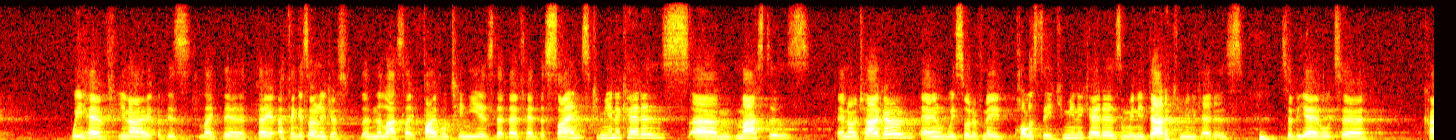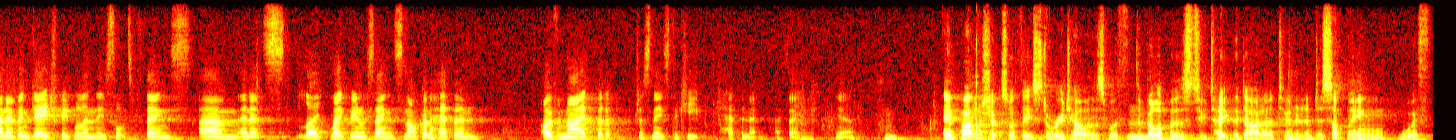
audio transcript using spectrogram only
we have, you know, there's like the, they, I think it's only just in the last like five or ten years that they've had the science communicators um, masters in Otago, and we sort of need policy communicators and we need data communicators to be able to kind of engage people in these sorts of things. Um, and it's like like Ben was saying, it's not going to happen overnight, but it just needs to keep happening. I think, yeah. And partnerships with these storytellers, with developers to take the data, turn it into something worth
